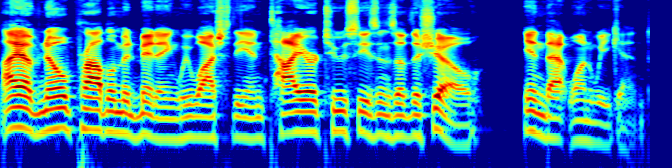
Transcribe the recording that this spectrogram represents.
I have no problem admitting we watched the entire two seasons of the show in that one weekend.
